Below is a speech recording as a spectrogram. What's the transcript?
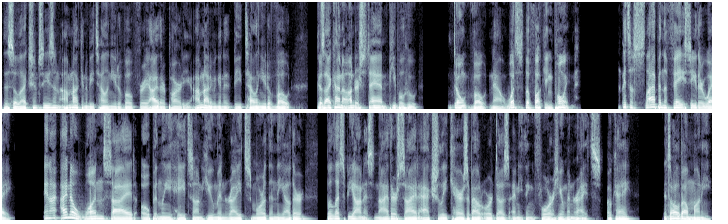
this election season, I'm not going to be telling you to vote for either party. I'm not even going to be telling you to vote because I kind of understand people who don't vote now. What's the fucking point? It's a slap in the face either way. And I, I know one side openly hates on human rights more than the other, but let's be honest, neither side actually cares about or does anything for human rights, okay? It's all about money.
